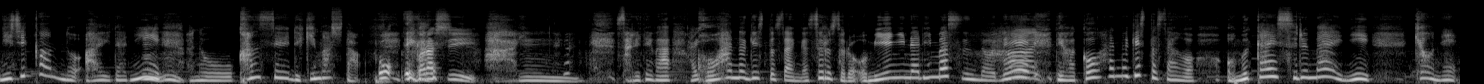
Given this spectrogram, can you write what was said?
2時間の間に、あの完成できました。お素晴らしい。はい、うん。それでは、はい。後半のゲストさんがそろそろお見えになりますので、はい。では後半のゲストさんをお迎えする前に今日ね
